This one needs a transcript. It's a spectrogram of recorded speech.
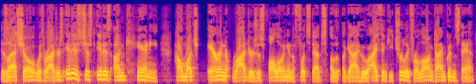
his last show with Rodgers. It is just it is uncanny how much Aaron Rodgers is following in the footsteps of a guy who I think he truly for a long time couldn't stand.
